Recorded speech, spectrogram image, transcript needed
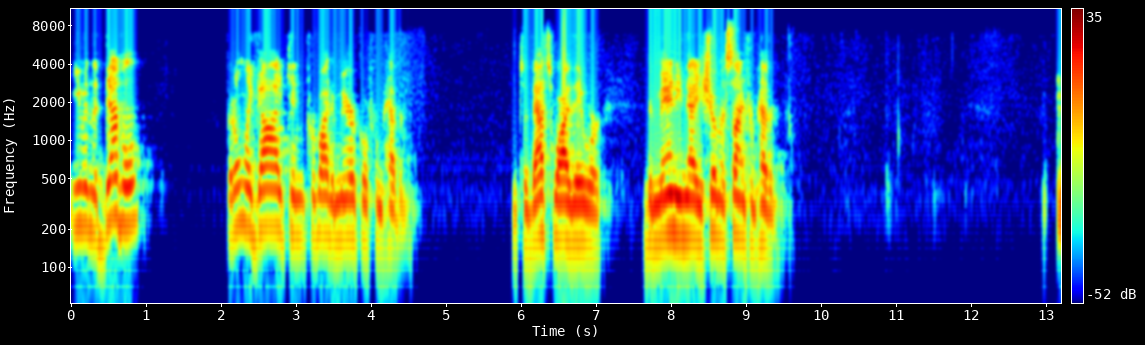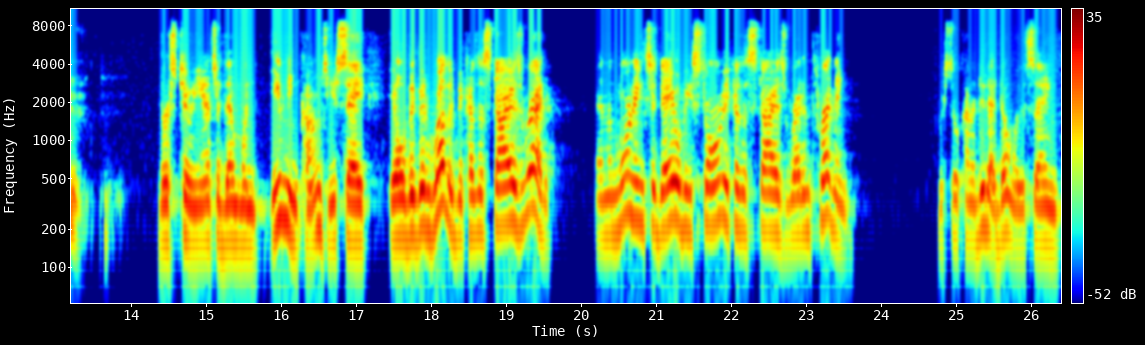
even the devil, but only God can provide a miracle from heaven. And so that's why they were demanding that he show them a sign from heaven. Verse 2 He answered them, When evening comes, you say, It will be good weather because the sky is red. And the morning today will be stormy because the sky is red and threatening. We still kind of do that, don't we? The saying,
